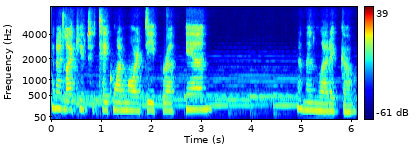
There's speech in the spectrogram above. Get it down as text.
And I'd like you to take one more deep breath in and then let it go.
